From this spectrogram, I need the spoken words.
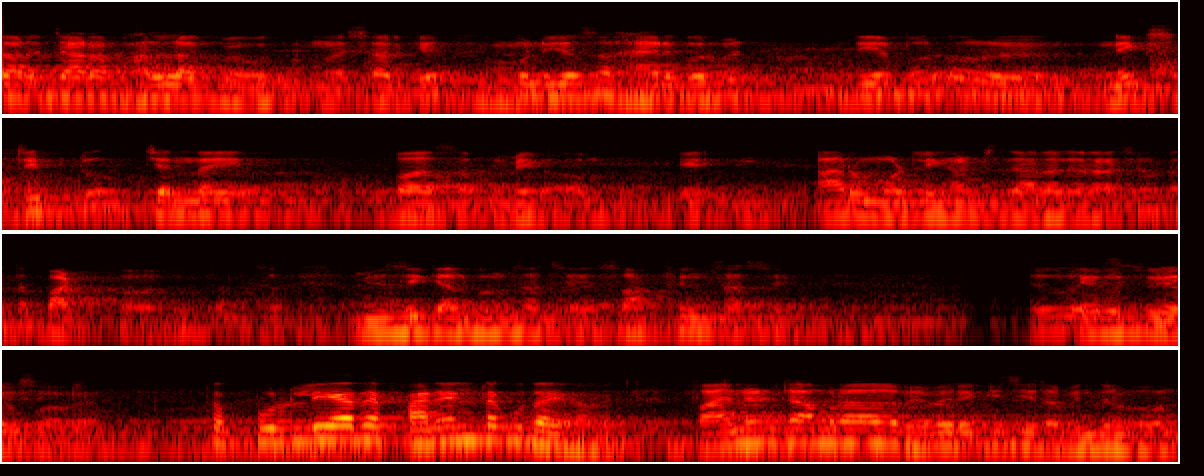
যারা যারা ভালো লাগবে ও মানে স্যারকে ও নিজস্ব হায়ার করবে দিয়ে পর ওর নেক্সট ট্রিপ টু চেন্নাই বা সব আরও মডেলিং হান্টস যারা যারা আছে ওটাতে পার্ট পাবে বুঝতে পারছ মিউজিক অ্যালবামস আছে শর্ট ফিল্মস আছে এগুলো সুযোগ পাবে তো পুরুলিয়াতে ফাইনালটা কোথায় হবে ফাইনালটা আমরা ভেবে রেখেছি রবীন্দ্র ভবন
